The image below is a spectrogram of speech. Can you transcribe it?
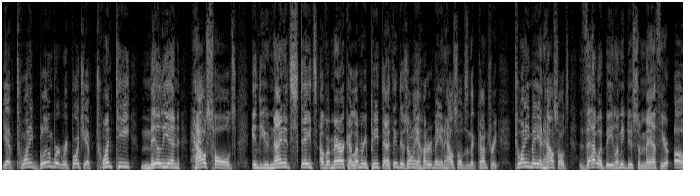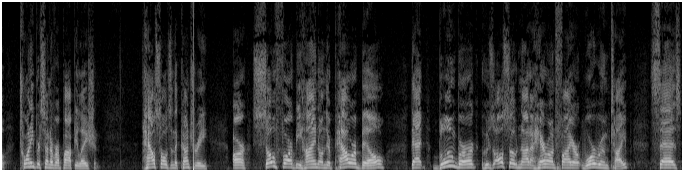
You have 20, Bloomberg reports you have 20 million households in the United States of America. Let me repeat that. I think there's only 100 million households in the country. 20 million households. That would be, let me do some math here. Oh, 20% of our population. Households in the country are so far behind on their power bill that Bloomberg, who's also not a hair on fire war room type, says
